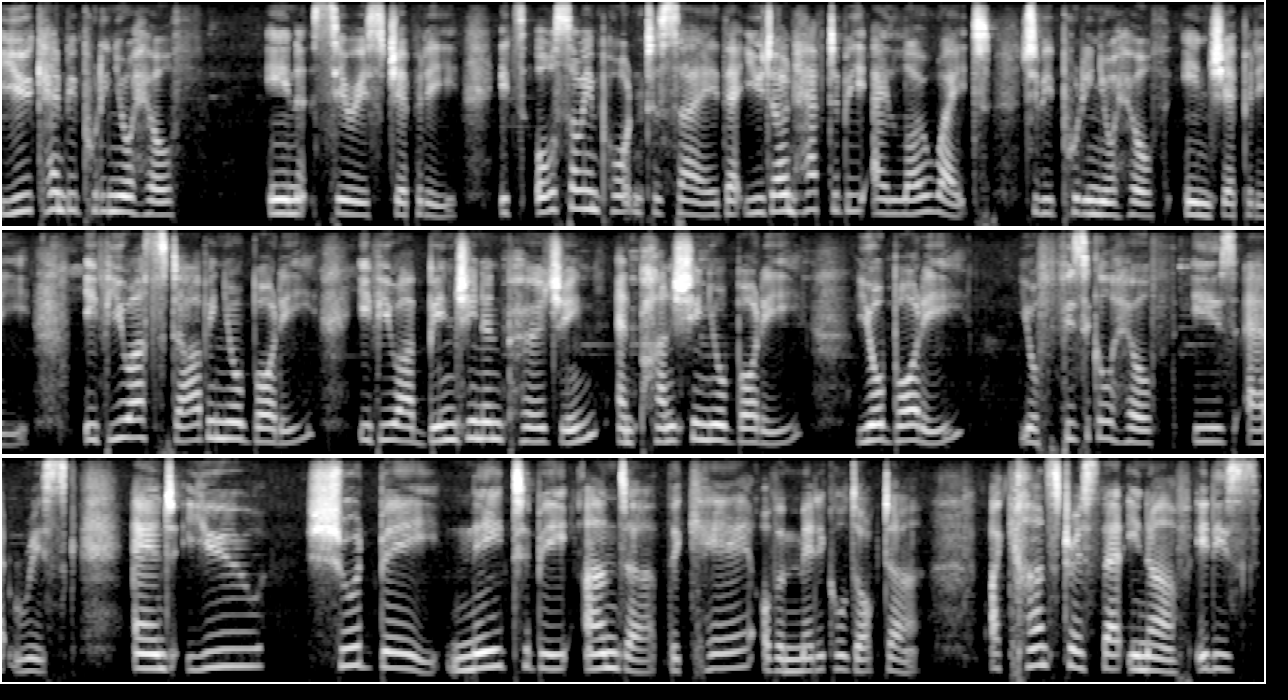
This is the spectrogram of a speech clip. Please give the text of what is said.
you can be putting your health in serious jeopardy. It's also important to say that you don't have to be a low weight to be putting your health in jeopardy. If you are starving your body, if you are binging and purging and punishing your body, your body, your physical health is at risk. And you should be, need to be under the care of a medical doctor. I can't stress that enough. It is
